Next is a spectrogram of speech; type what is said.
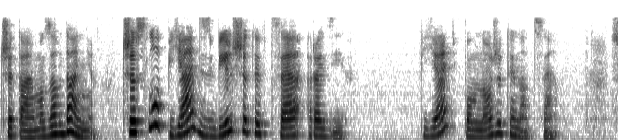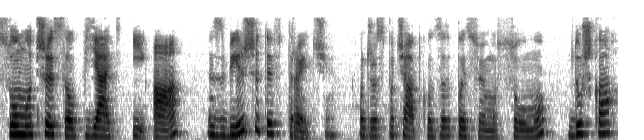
читаємо завдання. Число 5 збільшити в С разів. 5 помножити на С. Суму чисел 5 і А збільшити втричі. Отже, спочатку записуємо суму в дужках,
